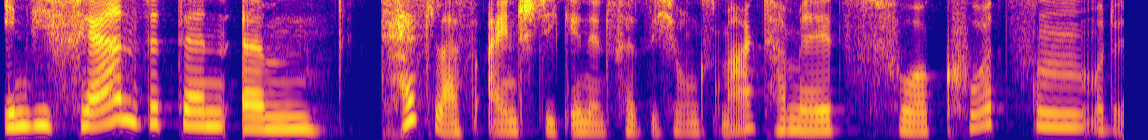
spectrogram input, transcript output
Inwiefern wird denn ähm, Teslas Einstieg in den Versicherungsmarkt haben ja jetzt vor kurzem oder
